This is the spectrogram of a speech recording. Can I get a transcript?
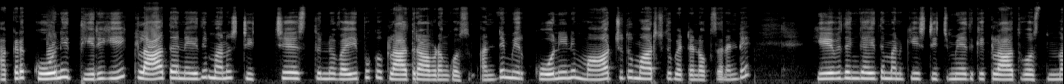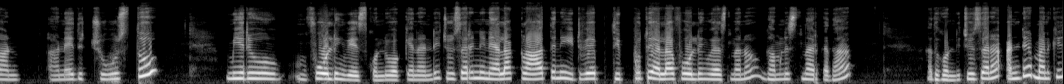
అక్కడ కోని తిరిగి క్లాత్ అనేది మనం స్టిచ్ చేస్తున్న వైపుకు క్లాత్ రావడం కోసం. అంటే మీరు కోనిని మార్చుతూ మార్చుతూ పెట్టండి ఒకసారి. అంటే ఏ విధంగా అయితే మనకి స్టిచ్ మీదకి క్లాత్ వస్తుందో అన్- అనేది చూస్తూ మీరు ఫోల్డింగ్ వేసుకోండి. ఓకేనండి చూసారా? నేను ఎలా క్లాత్ని ఇటువైపు తిప్పుతూ ఎలా ఫోల్డింగ్ వేస్తున్నానో గమనిస్తున్నారు కదా? అదిగోండి. చూసారా? అంటే మనకి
